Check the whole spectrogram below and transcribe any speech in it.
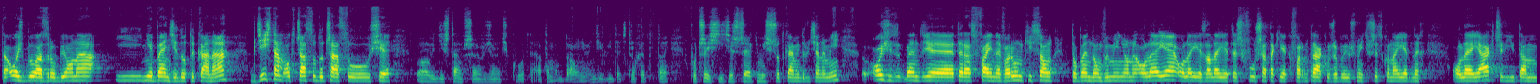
ta oś była zrobiona i nie będzie dotykana. Gdzieś tam od czasu do czasu się, o widzisz, tam trzeba wziąć, kurde, a tam od dołu nie będzie widać, trochę tutaj poczyścić jeszcze jakimiś szczotkami drucianymi. Oś będzie, teraz fajne warunki są, to będą wymienione oleje, oleje zaleje też fusza, takie jak w Farmtraku, żeby już mieć wszystko na jednych olejach, czyli tam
